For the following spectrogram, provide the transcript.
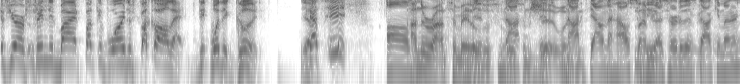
if you're offended by it. Fuck if words. Just fuck all that. Di- was it good? Yeah. That's it. Um, I knew Rotten Tomatoes This, was, was some this shit. when- Knock Down the House. Have you guys heard of this documentary?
